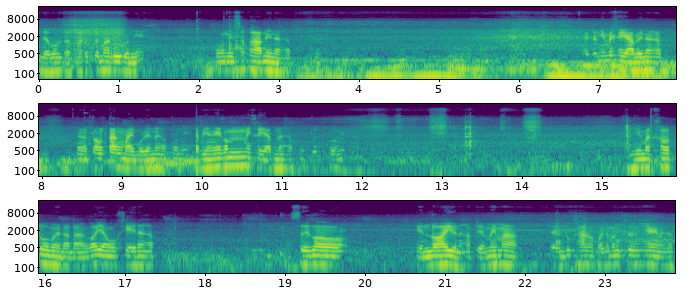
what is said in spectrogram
เดี๋ยวผมจะพาทุกคนมาดูตัวนี้ ตรงนี้สภาพนี่นะครับไอ้ตัวนี้ไม่ขยับเลยนะครับ ต้องตั้งใหม่หมดเลยนะครับพวกนี้แต่ยังไงก็ไม่ขยับนะครับพวตัวพวกนี้อันนี้มัดเข้าตู้ใหม่ต่างๆ ก็ยังโอเคนะครับ ซื้อก็เปลี่ยนรอยอยู่นะครับแต่ไม่มากแต่ลูกค้าก็ปล่อยน้ำมันเครื่องแห้งนะครับ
